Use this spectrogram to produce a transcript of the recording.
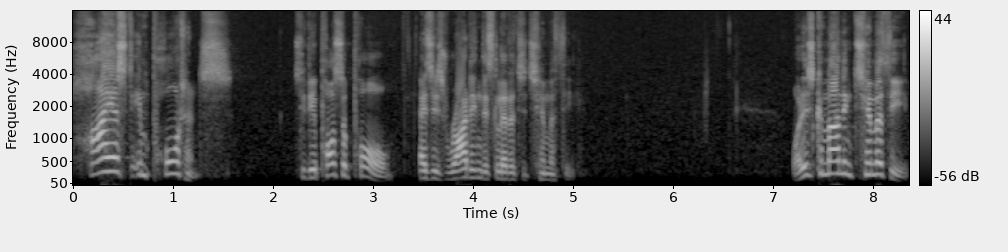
highest importance to the Apostle Paul as he's writing this letter to Timothy. What he's commanding Timothy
